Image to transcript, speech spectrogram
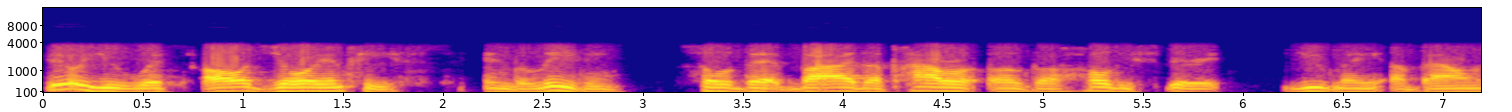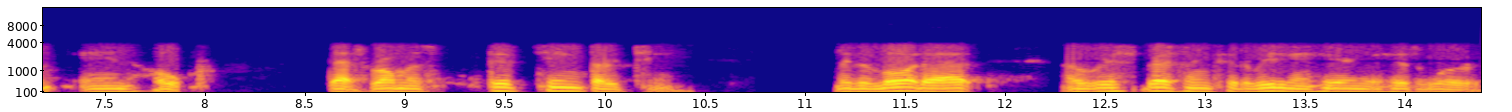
fill you with all joy and peace in believing, so that by the power of the Holy Spirit you may abound in hope. That's Romans 15 13. May the Lord add a rich blessing to the reading and hearing of his word.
